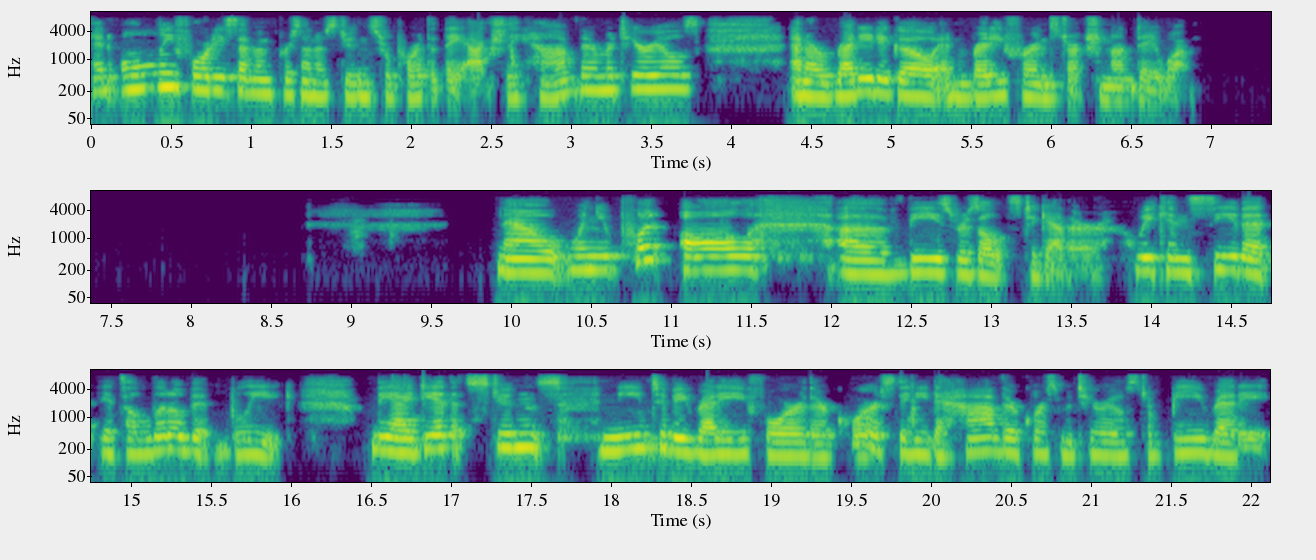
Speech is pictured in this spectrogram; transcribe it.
And only 47% of students report that they actually have their materials and are ready to go and ready for instruction on day one. Now, when you put all of these results together, we can see that it's a little bit bleak. The idea that students need to be ready for their course, they need to have their course materials to be ready.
